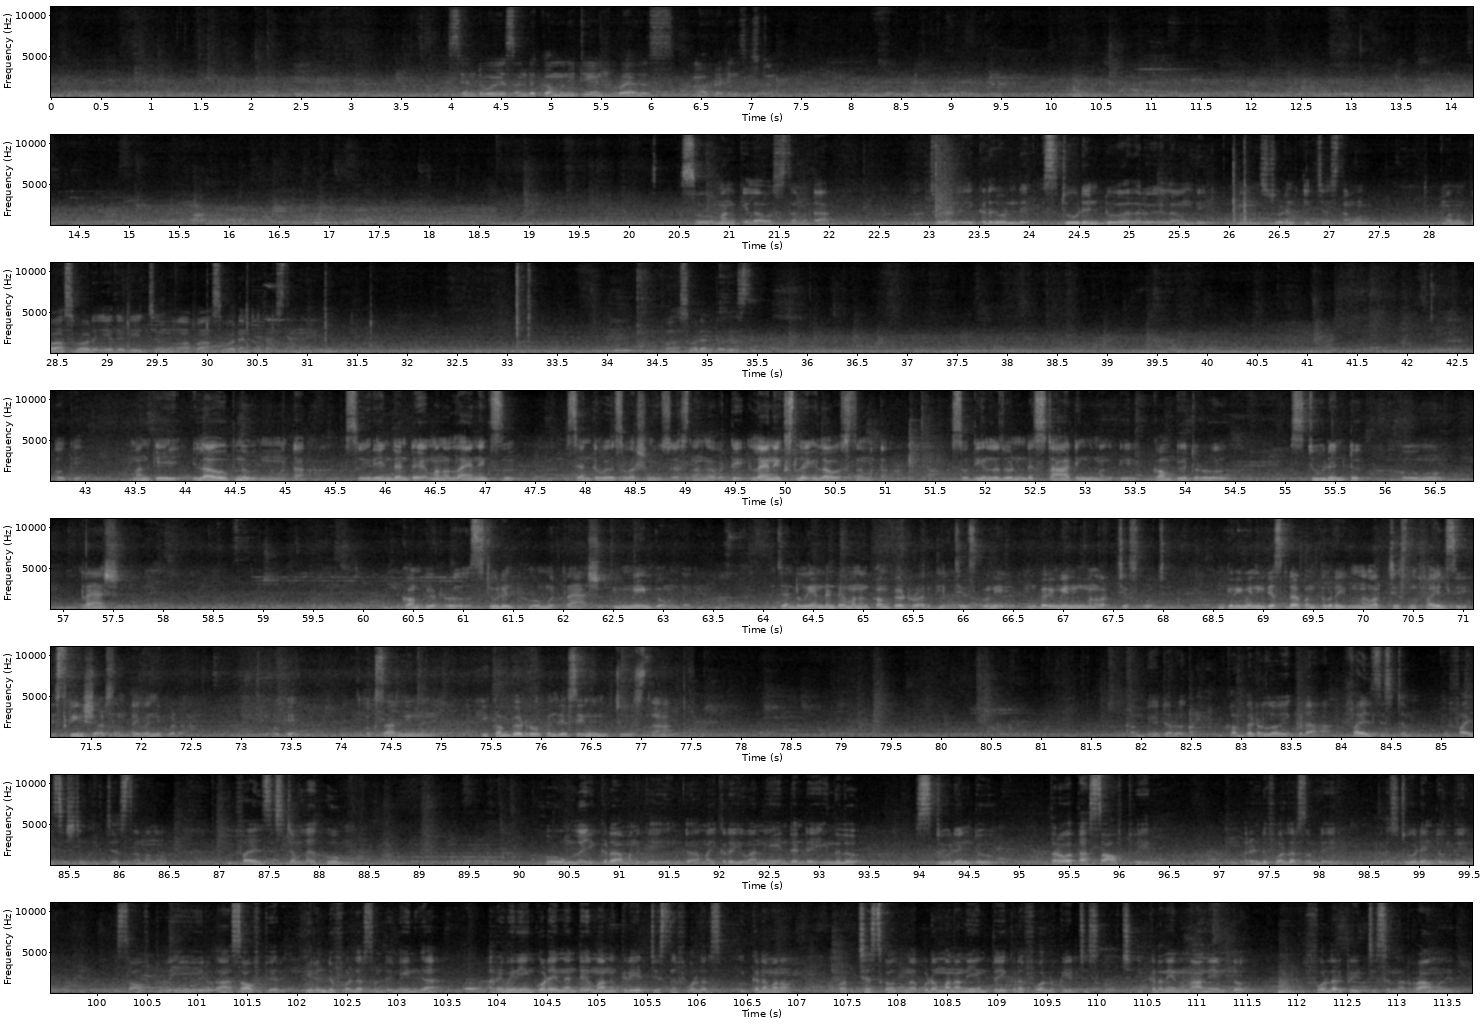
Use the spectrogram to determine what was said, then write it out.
సెంటర్ వైస్ అంటే community and virus operating system. So మనకి ఇలా వస్తుందన్నమాట. చూడండి ఇక్కడ చూడండి స్టూడెంట్ అదరు ఇలా ఉంది. మనం స్టూడెంట్ క్లిక్ చేస్తాము. మనం పాస్వర్డ్ ఏదైతే ఇచ్చామో ఆ పాస్వర్డ్ ఎంటర్ చేస్తాము. పాస్వర్డ్ ఎంటర్ చేస్తే ఓకే. మనకి ఇలా ఓపెన్ అవుతుంది అనమాట సో ఇదేంటంటే మనం Linux center wise version use చేస్తున్నాం కాబట్టి లైనెక్స్లో ఇలా వస్తుందన్నమాట. సో దీనిలో చూడండి స్టార్టింగ్ మనకి computer student home trash computer student home trash ఇవి మెయిన్గా ఉంటాయి. జనరల్గా ఏంటంటే మనం కంప్యూటర్ అది క్లిక్ చేసుకొని ఇంకా రిమైనింగ్ మనం వర్క్ చేసుకోవచ్చు. ఇంకా రిమైనింగ్ డెస్క్టాప్ అంతా కూడా ఇది మనం వర్క్ చేసిన ఫైల్స్ ఇవి స్క్రీన్ షాట్స్ ఉంటాయి ఇవన్నీ కూడా. ఓకే? ఒకసారి నేను ఈ కంప్యూటర్ ఓపెన్ చేసి నేను చూస్తాను కంప్యూటరు కంప్యూటర్. కంప్యూటర్లో ఇక్కడ ఫైల్ సిస్టమ్ ఈ ఫైల్ సిస్టమ్ క్లిక్ చేస్తాం మనం. ఈ ఫైల్ సిస్టంలో హోమ్. హోమ్లో ఇక్కడ మనకి ఇంకా ఇక్కడ ఇవన్నీ ఏంటంటే ఇందులో స్టూడెంటు తర్వాత సాఫ్ట్వేర్. రెండు ఫోల్డర్స్ ఉంటాయి. ఇక్కడ స్టూడెంట్ ఉంది సాఫ్ట్వేర్ సాఫ్ట్వేర్. ఈ రెండు ఫోల్డర్స్ ఉంటాయి మెయిన్గా. రిమైనింగ్ కూడా ఏంటంటే మనం క్రియేట్ చేసిన ఫోల్డర్స్. ఇక్కడ మనం వర్క్ చేసుకుంటున్నప్పుడు మన నేమ్తో ఇక్కడ ఫోల్డర్ క్రియేట్ చేసుకోవచ్చు. ఇక్కడ నేను నా నేమ్తో ఫోల్డర్ క్రియేట్ చేస్తున్నాను రామ్ అనేది.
